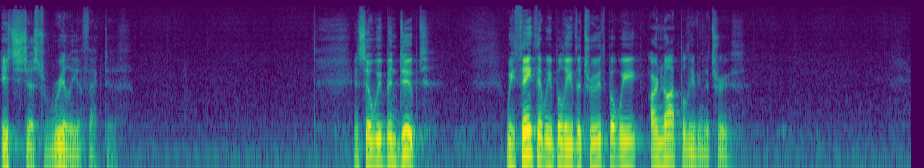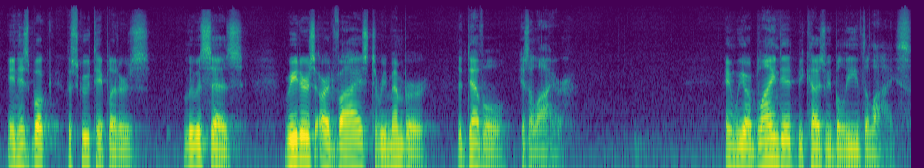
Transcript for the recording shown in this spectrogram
It's just really effective. And so we've been duped. We think that we believe the truth, but we are not believing the truth. In his book, The Screwtape Letters, Lewis says, Readers are advised to remember the devil is a liar and we are blinded because we believe the lies.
